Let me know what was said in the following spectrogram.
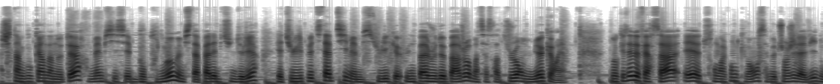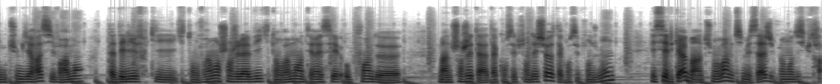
Achète un bouquin d'un auteur, même si c'est beaucoup de mots, même si tu n'as pas l'habitude de lire, et tu lis petit à petit, même si tu lis qu'une page ou deux par jour, bah, ça sera toujours mieux que rien. Donc essaie de faire ça et tu te rendras compte que vraiment ça peut te changer la vie. Donc tu me diras si vraiment tu des livres qui, t'ont vraiment changé la vie, qui t'ont vraiment intéressé au point de, de changer ta, ta, conception des choses, ta conception du monde. Et si c'est le cas, ben, tu m'envoies un petit message et puis on en discutera.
